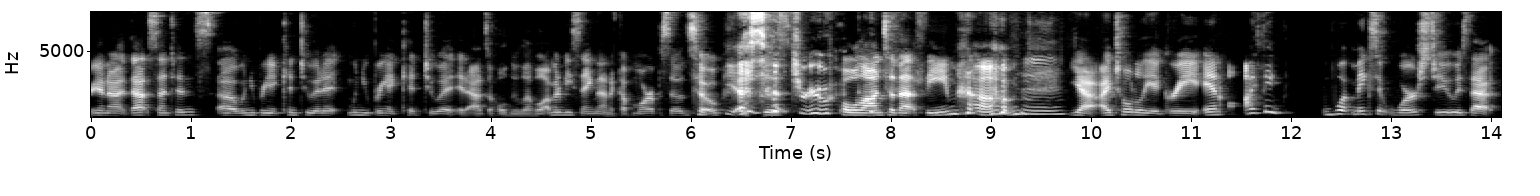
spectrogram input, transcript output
Rhianna, that sentence, uh, when you bring a kid to it, it, when you bring a kid to it, it adds a whole new level. I'm going to be saying that in a couple more episodes, so yes, just true. Hold on to that theme. Um, mm-hmm. Yeah, I totally agree, and I think what makes it worse too is that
